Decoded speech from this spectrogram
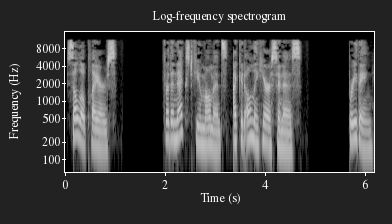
solo players. For the next few moments, I could only hear Asuna's breathing.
